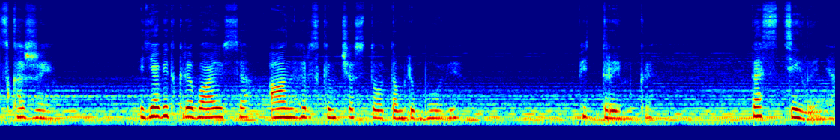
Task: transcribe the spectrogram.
Скажи, я відкриваюся ангельським частотам любові підтримки та зцілення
